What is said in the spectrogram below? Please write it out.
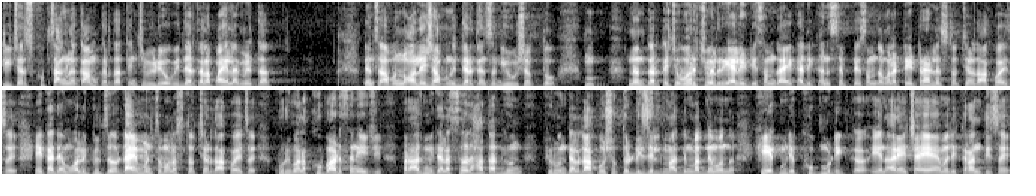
टीचर्स खूप चांगलं काम करतात त्यांचे व्हिडिओ विद्यार्थ्याला पाहायला मिळतात. त्यांचं आपण नॉलेज आपण विद्यार्थ्यांचं घेऊ शकतो. नंतर त्याची व्हर्च्युअल रियालिटी समजा एखादी कन्सेप्ट आहे समजा मला टेट्राहॅल स्ट्रक्चर दाखवायचं आहे एखाद्या मॉलिक्युलचं डायमंडचं मला स्ट्रक्चर दाखवायचं आहे पूर्वी मला खूप अडचण यायची. पण आज मी त्याला सहज हातात घेऊन फिरून त्याला दाखवू शकतो डिजिटल माध्यम माध्यमातून. हे एक म्हणजे खूप मोठी अ, येणाऱ्याच्या ए आयमध्ये क्रांतीचं आहे.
